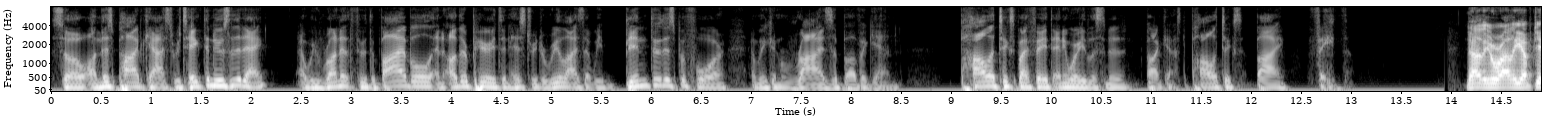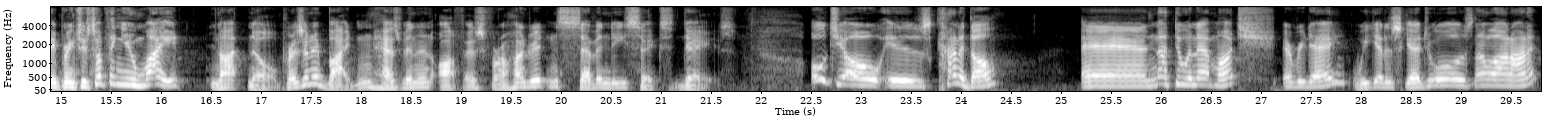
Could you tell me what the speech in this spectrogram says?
So on this podcast, we take the news of the day and we run it through the Bible and other periods in history to realize that we've been through this before and we can rise above again. Politics by faith, anywhere you listen to the podcast. Politics by faith. Now, the O'Reilly update brings you something you might not know. President Biden has been in office for 176 days. Old Joe is kind of dull and not doing that much every day. We get his schedule, there's not a lot on it.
